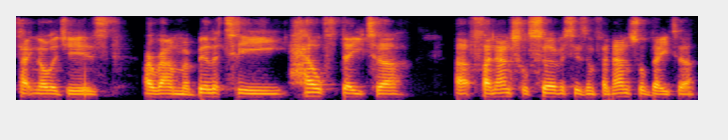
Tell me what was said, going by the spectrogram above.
technologies, around mobility, health data, uh, financial services and financial data,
